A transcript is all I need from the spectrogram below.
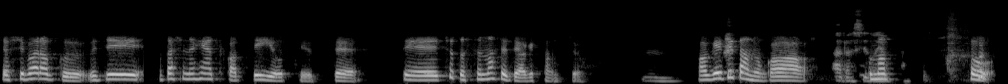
じゃあしばらくうち、私の部屋使っていいよって言って、で、ちょっと済ませてあげてたんですよ。うん、あげてたのが、嵐のそう、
